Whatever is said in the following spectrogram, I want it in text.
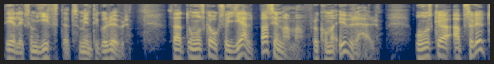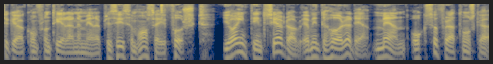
Det är liksom giftet som inte går ur. Så att hon ska också hjälpa sin mamma för att komma ur det här. Och hon ska absolut, tycker jag, konfrontera henne med det, precis som hon säger först. Jag är inte intresserad av det, jag vill inte höra det. Men också för att hon ska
